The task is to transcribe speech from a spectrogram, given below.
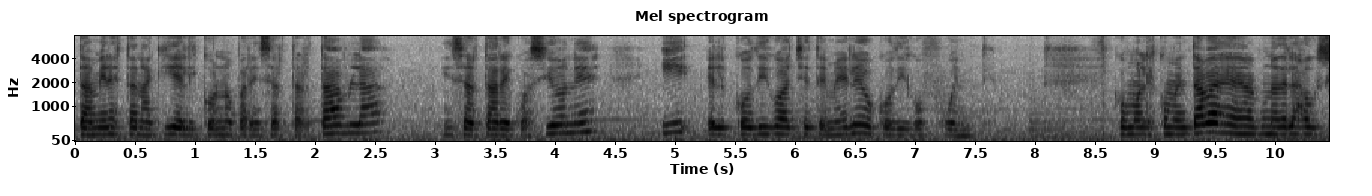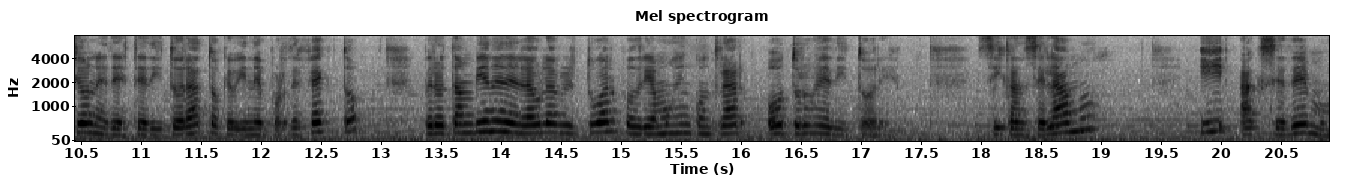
También están aquí el icono para insertar tablas, insertar ecuaciones y el código HTML o código fuente. Como les comentaba, es alguna de las opciones de este editorato que viene por defecto, pero también en el aula virtual podríamos encontrar otros editores. Si cancelamos y accedemos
